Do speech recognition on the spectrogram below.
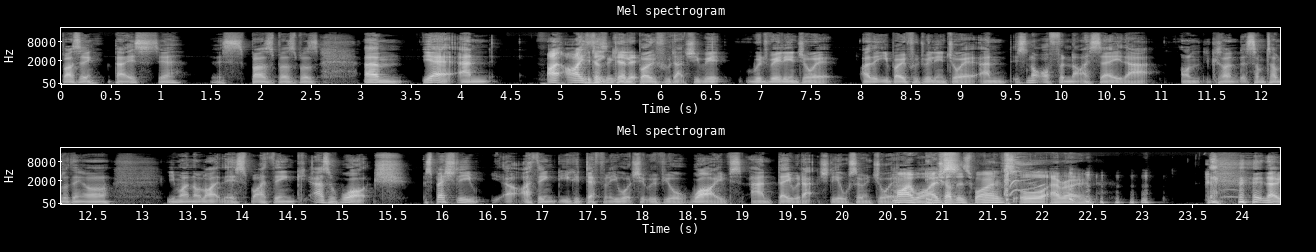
buzzing. That is, yeah. It's buzz, buzz, buzz. Um, yeah, and I, I He think you it. both would actually re- would really enjoy it. I think you both would really enjoy it, and it's not often that I say that on because sometimes I think, oh, you might not like this, but I think as a watch, especially, uh, I think you could definitely watch it with your wives, and they would actually also enjoy it. My wives. Each other's wives or our own. no,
